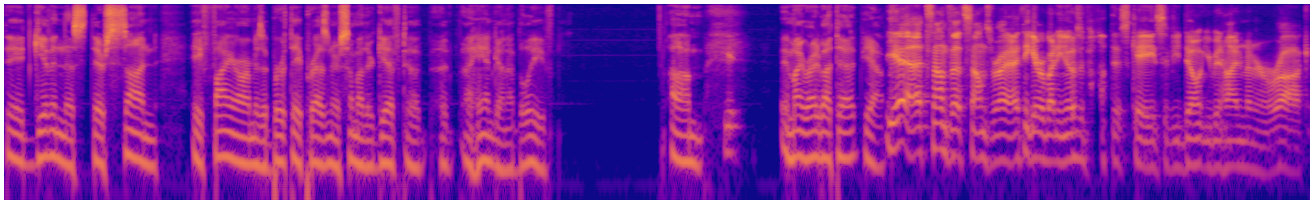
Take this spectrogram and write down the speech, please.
they had given this their son a firearm as a birthday present or some other gift, a, a, a handgun, I believe. Um, Yeah. am I right about that? Yeah. Yeah, that sounds that sounds right. I think everybody knows about this case. If you don't, you've been hiding under a rock.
